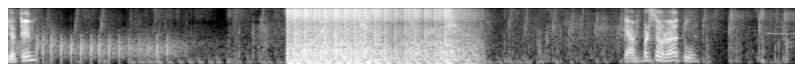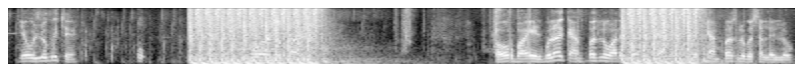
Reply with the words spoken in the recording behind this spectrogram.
यतिन? कैंपर से होना ना तू? ये उल्लू भी थे। ओ, ओ भाई बोला कैंपस लोग आ रहे थे कैंपस कैंपस लोग चले लोग।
